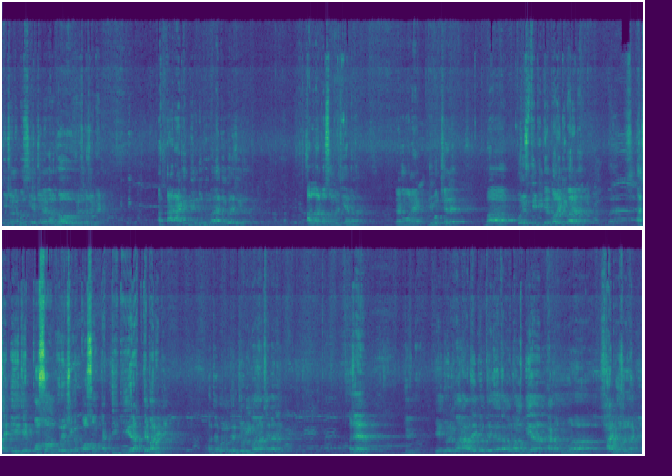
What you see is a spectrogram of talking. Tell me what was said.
পিছনে বসিয়ে চলে গেল বউ করে শ্বশুর। আর তার আগের দিন দুপুরবেলা কি করেছিল? আল্লাহর কসম বলছি এরকম অনেক যুবক ছেলে বা পরিস্থিতিতে বলে, কি বলে না? আচ্ছা এই যে কসম করেছিল, কসমটা টিকিয়ে রাখতে পারেনি। আচ্ছা বলুন যে জরিমানা আছে না আচ্ছা এই জরিমানা আদায় করতে গেলে তো মোটামুটি এখন ষাট বছর লাগবে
